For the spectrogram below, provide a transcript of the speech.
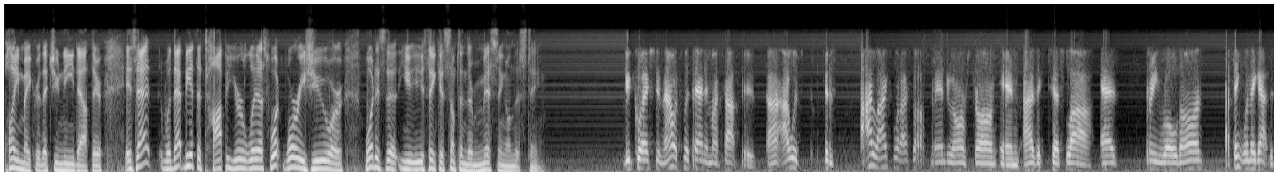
playmaker that you need out there. Is that would that be at the top of your list? What worries you, or what is the you, you think is something they're missing on this team? Good question. I would put that in my top two. Uh, I would because I liked what I saw from Andrew Armstrong and Isaac TeSlaa as spring rolled on. I think when they got the,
